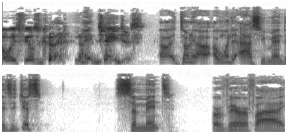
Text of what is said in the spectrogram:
always feels good. Nothing changes. Uh, Tony, I, I wanted to ask you, man, does it just cement or verify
